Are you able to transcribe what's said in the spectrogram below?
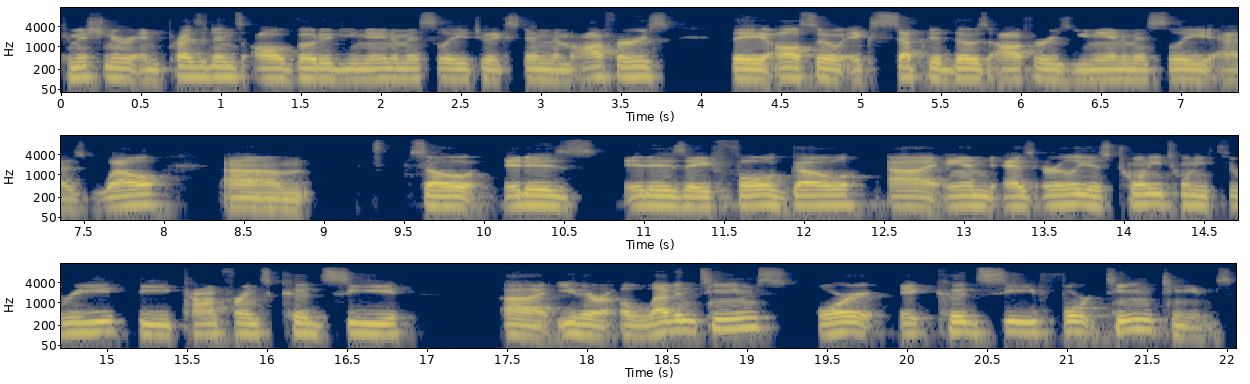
commissioner and presidents all voted unanimously to extend them offers. They also accepted those offers unanimously as well. Um, so it is it is a full go, uh, and as early as 2023, the conference could see uh, either 11 teams or it could see 14 teams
